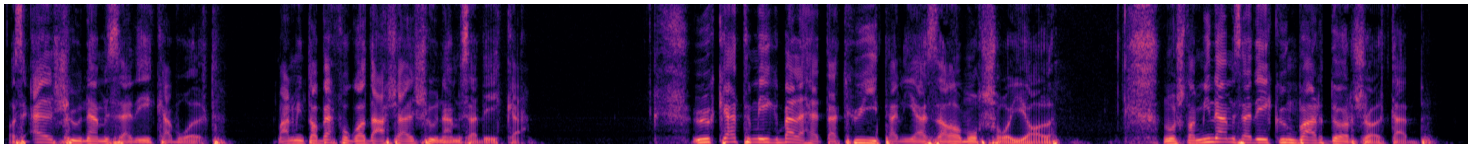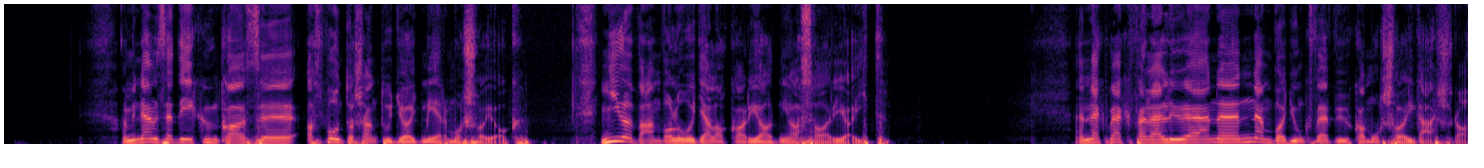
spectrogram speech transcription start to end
az első nemzedéke volt. Mármint a befogadás első nemzedéke. Őket még be lehetett hűíteni ezzel a mosolyjal. Most a mi nemzedékünk már dörzsöltebb. A mi nemzedékünk az, az pontosan tudja, hogy miért mosolyog. Nyilvánvaló, hogy el akarja adni a szarjait. Ennek megfelelően nem vagyunk vevők a mosolygásra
